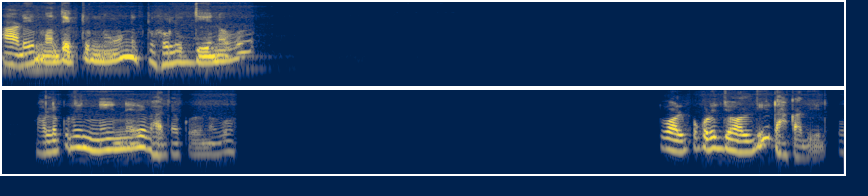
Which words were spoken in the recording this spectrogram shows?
আর এর মধ্যে একটু নুন, একটু হলুদ দিয়ে নেব। ভালো করে নেড়ে নেড়ে ভাজা করে নেব। একটু অল্প করে জল দিয়ে ঢাকা দিয়ে দেবো।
